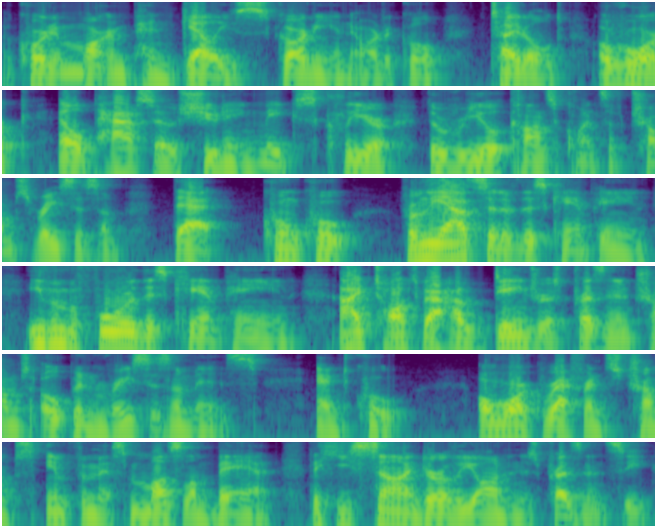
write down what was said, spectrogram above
according to Martin Pengelly's Guardian article titled O'Rourke El Paso shooting makes clear the real consequence of Trump's racism. That, quote unquote, from the outset of this campaign, even before this campaign, I talked about how dangerous President Trump's open racism is. End quote. O'Rourke referenced Trump's infamous Muslim ban that he signed early on in his presidency,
